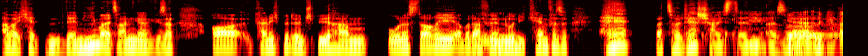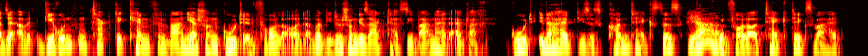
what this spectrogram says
aber ich hätte wäre niemals rangegangen und gesagt, oh, kann ich bitte ein Spiel haben ohne Story, aber dafür mhm. nur die Kämpfe so. Hä? Was soll der Scheiß denn? Also, ja, also aber die Rundentaktikkämpfe waren ja schon gut in Fallout, aber wie du schon gesagt hast, sie waren halt einfach gut innerhalb dieses Kontextes. Ja. Und Fallout Tactics war halt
